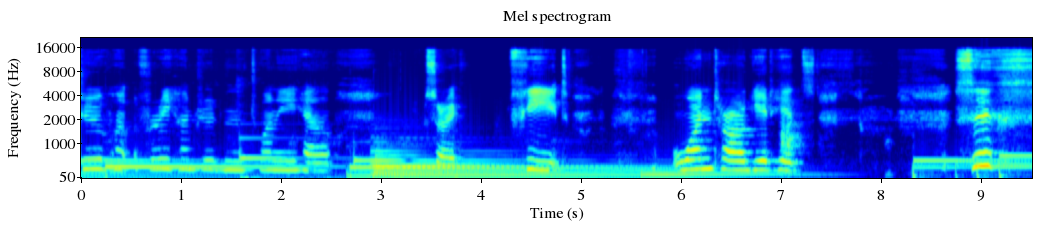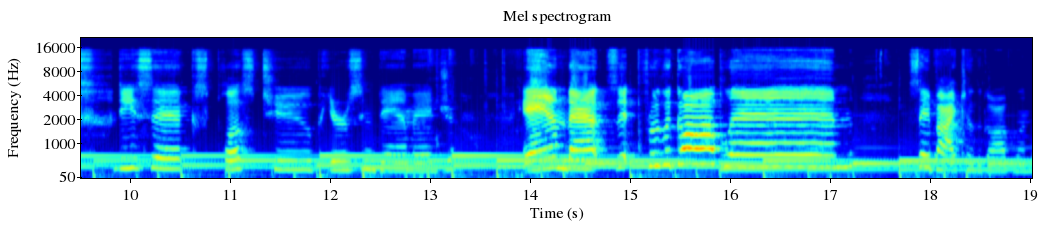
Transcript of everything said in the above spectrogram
200, 320 hell, sorry, feet. One target hits 6d6 plus 2 piercing damage. And that's it for the goblin. Say bye to the goblin.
